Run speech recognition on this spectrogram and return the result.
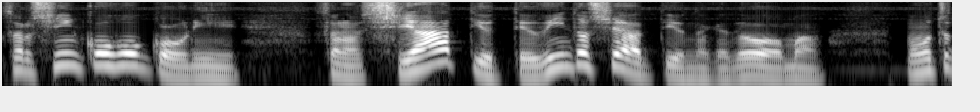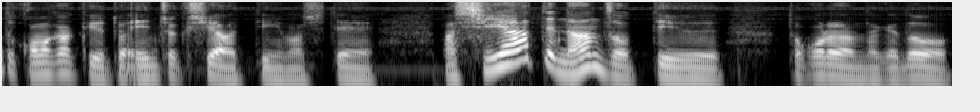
その進行方向に、そのシアーって言って、ウィンドシアーって言うんだけど、まあ、もうちょっと細かく言うと延直シアーって言いまして、まあ、シアーって何ぞっていうところなんだけど、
